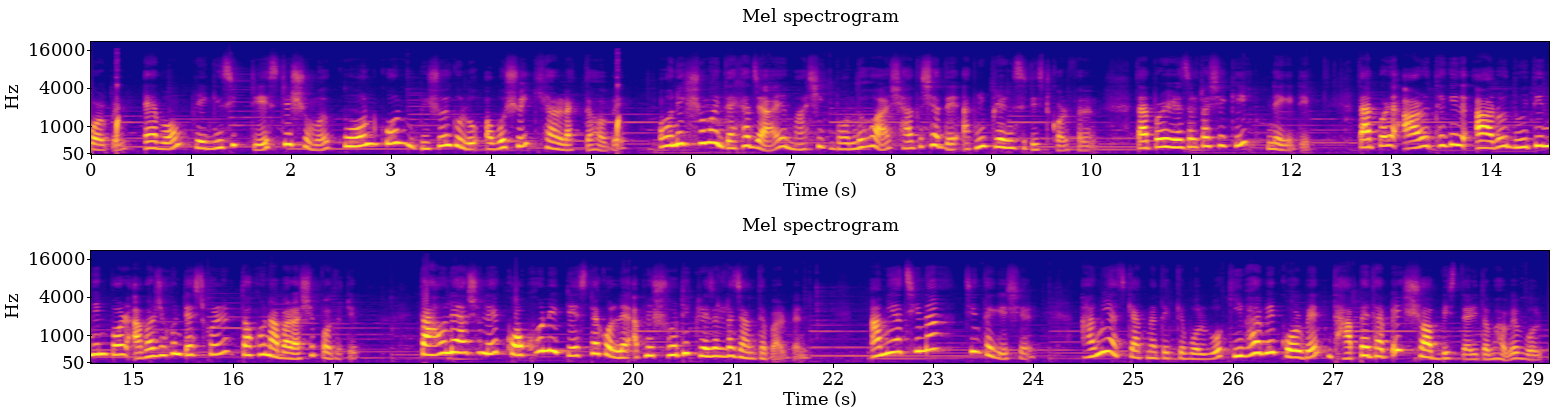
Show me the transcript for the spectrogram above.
করবেন এবং প্রেগনেন্সি টেস্টের সময় কোন কোন বিষয়গুলো অবশ্যই খেয়াল রাখতে হবে। অনেক সময় দেখা যায় মাসিক বন্ধ হওয়ার সাথে সাথে আপনি প্রেগনেন্সি টেস্ট করে ফেলেন। তারপরে রেজাল্ট আসে কি? নেগেটিভ তারপরে আরও থেকে আরও দুই, তিন দিন পর আবার যখন টেস্ট করেন, তখন আবার আসে পজিটিভ তাহলে আসলে কখন এই টেস্টটা করলে আপনি সঠিক রেজাল্টটা জানতে পারবেন? আমি আছি না? চিন্তা কিসের? আমি আজকে আপনাদেরকে বলব কীভাবে করবেন ধাপে ধাপে সব বিস্তারিতভাবে বলব।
